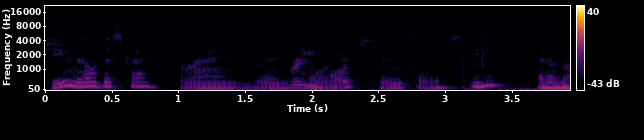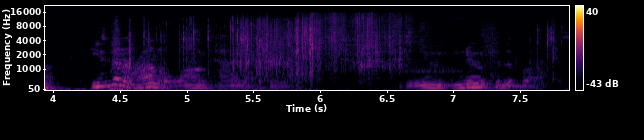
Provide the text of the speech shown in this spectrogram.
Do you know this guy, Brian? Brian Bryn Forbes? Bryn Forbes. Mhm. I don't know. He's been around a long time. I think. New, new to the Bucks.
